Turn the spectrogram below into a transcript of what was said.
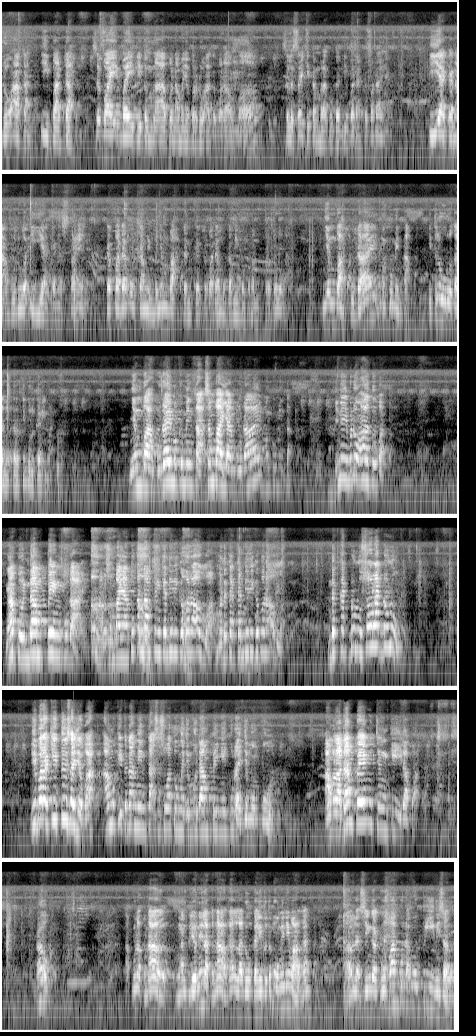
doakan ibadah. Sebaik-baik kita apa namanya berdoa kepada Allah selesai kita melakukan ibadah kepadanya. Iya karena abu dua iya karena stain. Kepadamu kami menyembah dan ke kepadamu kami memohon pertolongan. Nyembah kudai mengku minta. Itu lo urutannya tertibul kalimat nyembah kudai mengku minta. Sembahyang kudai mengku minta. Ini berdoa tuh pak Ngapa damping kudai? Kalau sembahyang itu kan dampingkan diri kepada Allah, mendekatkan diri kepada Allah. Dekat dulu, sholat dulu. Ibarat kita saja, Pak. Amu kita nak minta sesuatu ngejemu dampingi kudai jemumpul. Amulah damping cengki dapat. Oh. Aku lah kenal dengan beliau ni lah kenal kan, ladung kali bertemu minimal kan. Kalau nak singgah ke rumah aku nak ngopi misal.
